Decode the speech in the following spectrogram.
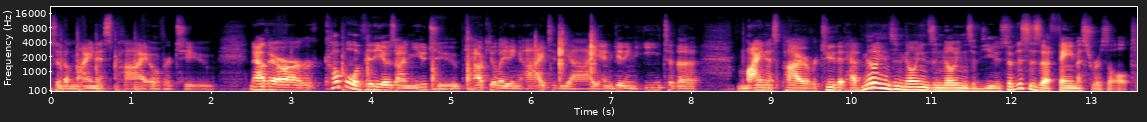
to the minus pi over 2. Now there are a couple of videos on YouTube calculating i to the i and getting e to the minus pi over 2 that have millions and millions and millions of views. So this is a famous result.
